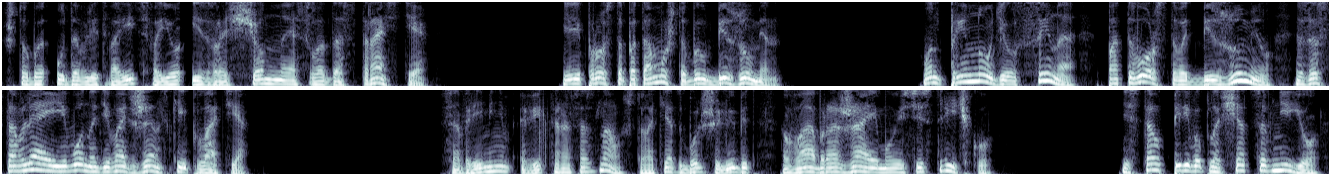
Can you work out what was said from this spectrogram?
чтобы удовлетворить свое извращенное сладострастие или просто потому, что был безумен. Он принудил сына потворствовать безумию, заставляя его надевать женские платья. Со временем Виктор осознал, что отец больше любит воображаемую сестричку и стал перевоплощаться в нее –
